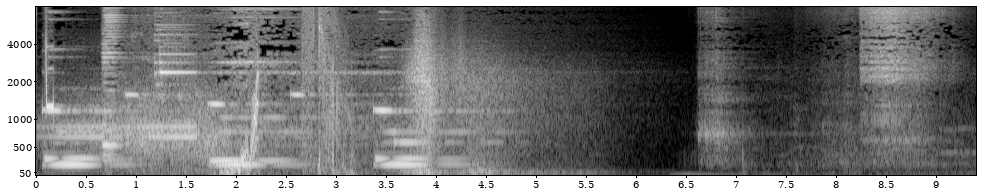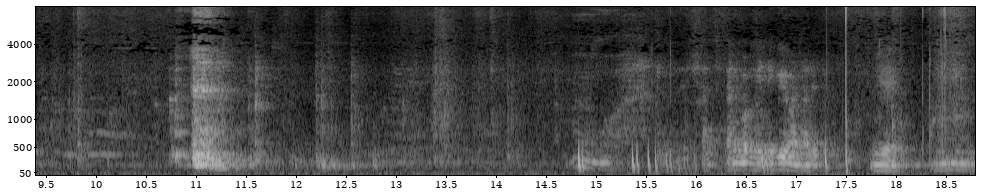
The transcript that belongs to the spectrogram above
Sajikan kok Arif. Nggih. Iya ngene. Cepet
